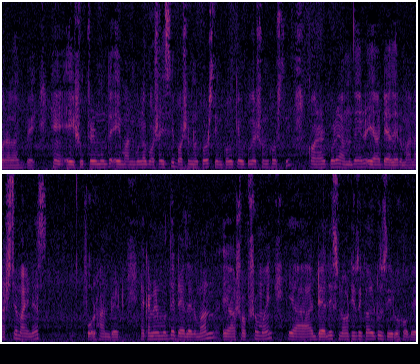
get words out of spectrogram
করা লাগবে। হ্যাঁ এই সূত্রের মধ্যে এই মানগুলো বসাইছি। বসানোর পর সিম্পল ক্যালকুলেশন করছি। করার পরে আমাদের ডেলের মান আসছে মাইনাস ফোর হান্ড্রেড এখানের মধ্যে ডেলের মান সবসময় del is not equal to zero হবে।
